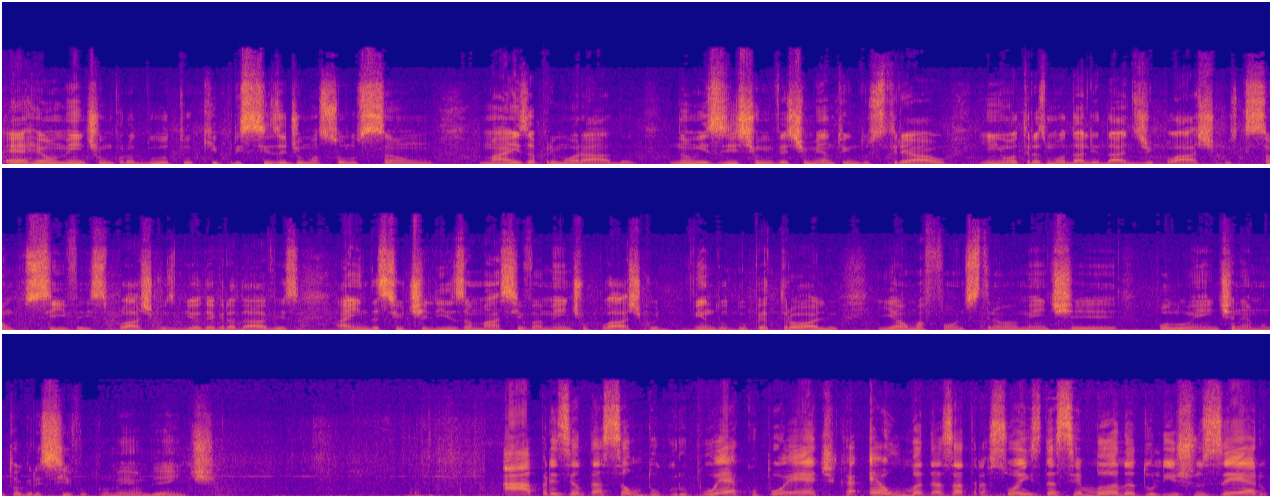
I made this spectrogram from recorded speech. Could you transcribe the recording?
é realmente um produto que precisa de uma solução mais aprimorada. Não existe um investimento industrial em outras modalidades de plásticos que são possíveis, plásticos biodegradáveis. Ainda se utiliza massivamente o plástico vindo do petróleo e é uma fonte extremamente poluente, né, muito agressiva para o meio ambiente. A apresentação do grupo Eco Poética é uma das atrações da Semana do Lixo Zero,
